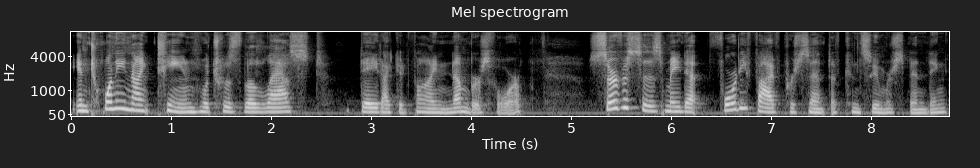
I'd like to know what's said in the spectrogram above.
in 2019, which was the last date I could find numbers for, services made up 45% of consumer spending,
